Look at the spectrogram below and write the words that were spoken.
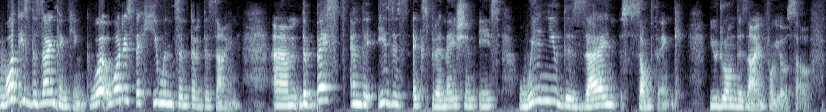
what is design thinking? What, what is the human-centered design? Um, the best and the easiest explanation is when you design something, you don't design for yourself.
